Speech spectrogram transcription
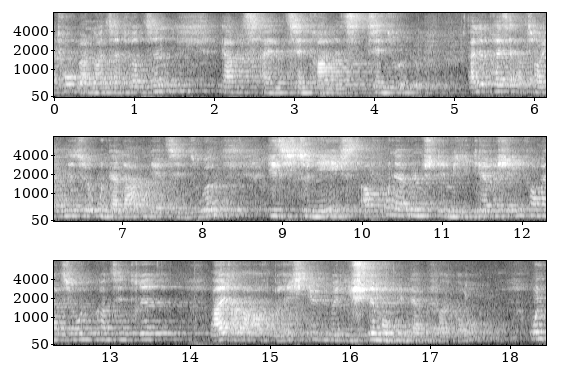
Oktober 1914 gab es ein zentrales Zensurbuch. Alle Presseerzeugnisse unterlagen der Zensur, die sich zunächst auf unerwünschte militärische Informationen konzentrierte, bald aber auch Berichte über die Stimmung in der Bevölkerung und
